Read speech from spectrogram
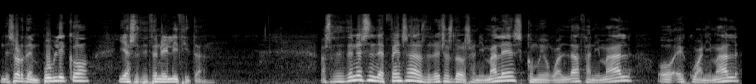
desorden público y asociación ilícita. Asociaciones en defensa de los derechos de los animales, como Igualdad Animal o Ecoanimal,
